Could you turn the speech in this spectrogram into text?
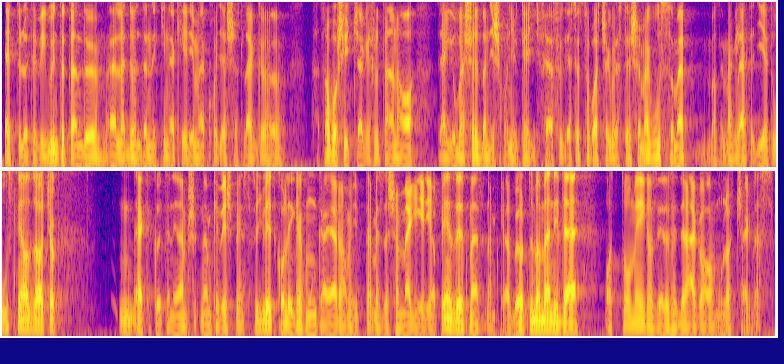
Egytől öt évig büntetendő, el lehet dönteni, kinek éri meg, hogy esetleg hát rabosítsák, és utána a legjobb esetben is mondjuk egy felfüggesztett szabadságvesztése megúszza, mert azért meg lehet egy ilyet úszni azzal, csak el kell köteni nem, nem kevés pénzt az ügyvéd kollégák munkájára, ami természetesen megéri a pénzét, mert nem kell börtönbe menni, de attól még azért ez egy drága mulatság lesz.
